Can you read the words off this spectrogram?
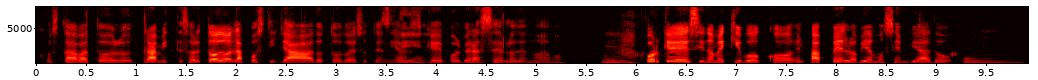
Costaba todo el trámite, sobre todo el apostillado, todo eso tenías que volver a hacerlo de nuevo. Mm. Porque si no me equivoco, el papel lo habíamos enviado un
